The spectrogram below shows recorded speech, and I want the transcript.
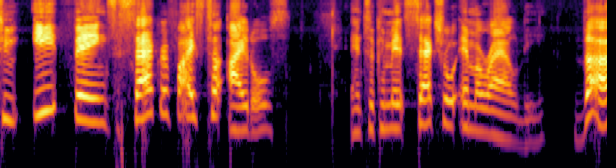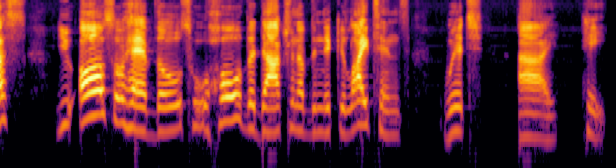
to eat things sacrificed to idols, and to commit sexual immorality. Thus, you also have those who hold the doctrine of the Nicolaitans, which I hate.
